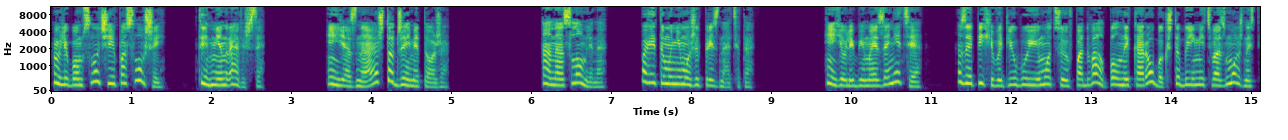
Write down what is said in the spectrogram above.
В любом случае, послушай, ты мне нравишься. И я знаю, что Джейми тоже. Она сломлена, поэтому не может признать это. Ее любимое занятие — запихивать любую эмоцию в подвал, полный коробок, чтобы иметь возможность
